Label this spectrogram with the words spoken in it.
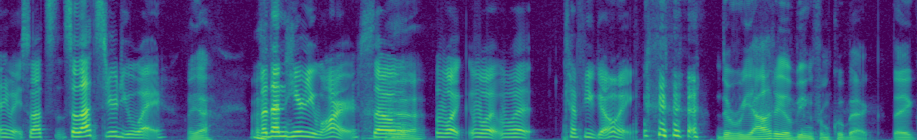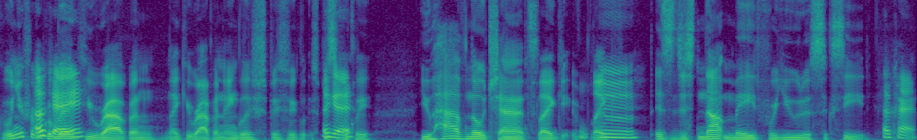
anyway, so that's so that steered you away Yeah. but then here you are. So what what what kept you going? The reality of being from Quebec. Like when you're from Okay. Quebec, you rap and like you rap in English specifically. Specifically, you have no chance. Like like Mm, it's just not made for you to succeed. okay.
